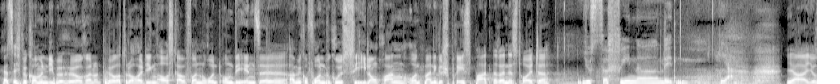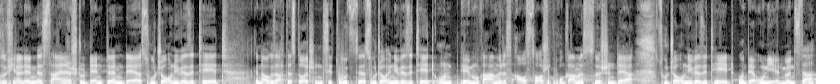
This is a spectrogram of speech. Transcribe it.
Herzlich willkommen, liebe Hörerinnen und Hörer, zu der heutigen Ausgabe von Rund um die Insel. Am Mikrofon begrüßt sie Ilon Huang und meine Gesprächspartnerin ist heute Josephine Lin. Ja. Ja, Josephine Lin ist eine Studentin der Suzhou-Universität, genau gesagt des Deutschen Instituts der Suzhou-Universität und im Rahmen des Austauschprogrammes zwischen der Suzhou-Universität und der Uni in Münster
